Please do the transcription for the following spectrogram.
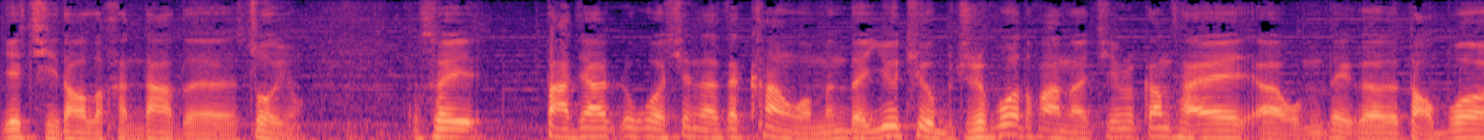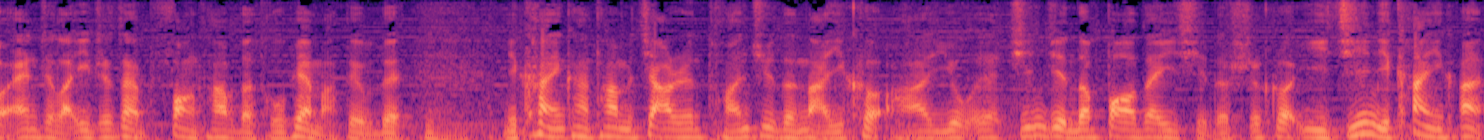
也起到了很大的作用。所以大家如果现在在看我们的 YouTube 直播的话呢，其实刚才呃我们这个导播 Angela 一直在放他们的图片嘛，对不对？嗯。你看一看他们家人团聚的那一刻啊，有紧紧的抱在一起的时刻，以及你看一看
